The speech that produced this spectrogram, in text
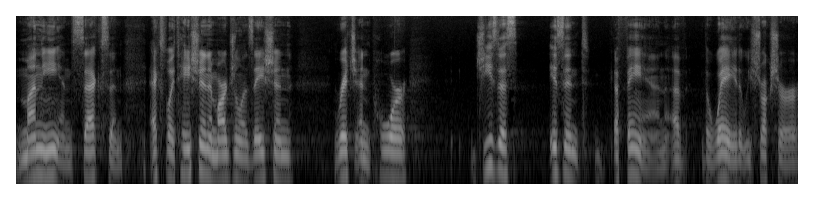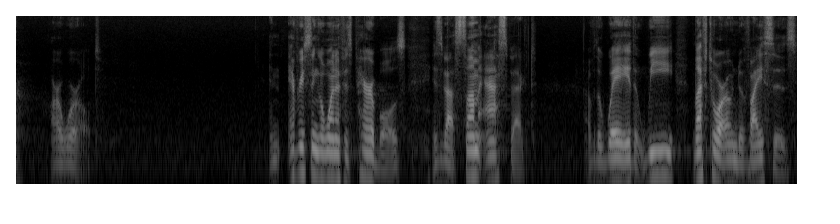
Money and sex and exploitation and marginalization, rich and poor. Jesus isn't a fan of the way that we structure our world. And every single one of his parables is about some aspect of the way that we, left to our own devices,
